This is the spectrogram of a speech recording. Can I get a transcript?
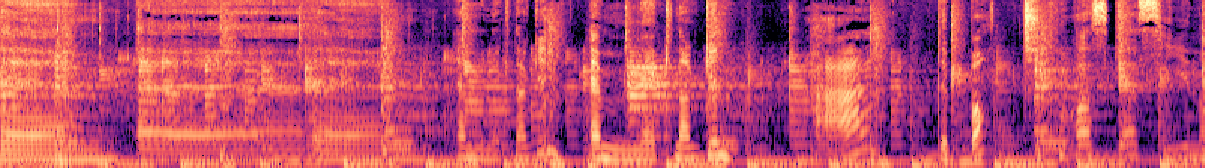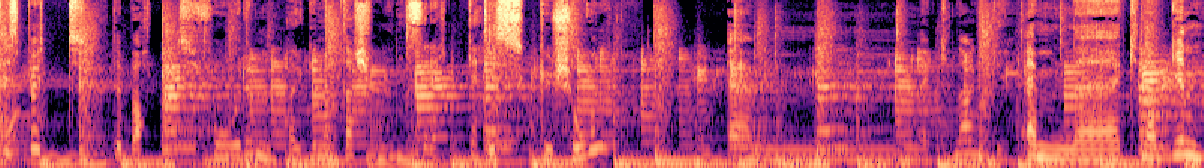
Em, eh, emneknaggen. Emneknaggen. Hæ? Debatt? Hva skal jeg si nå? Disputt. Debattforum. Argumentasjonsrekke. Diskusjon. Emneknagg. Emneknaggen.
